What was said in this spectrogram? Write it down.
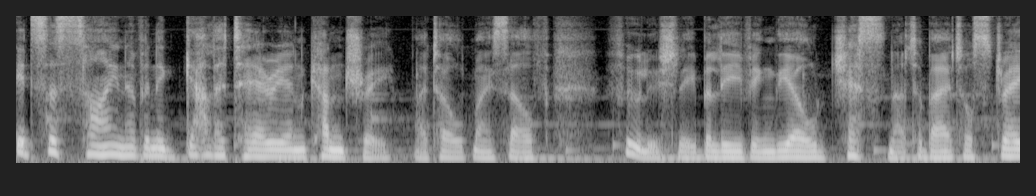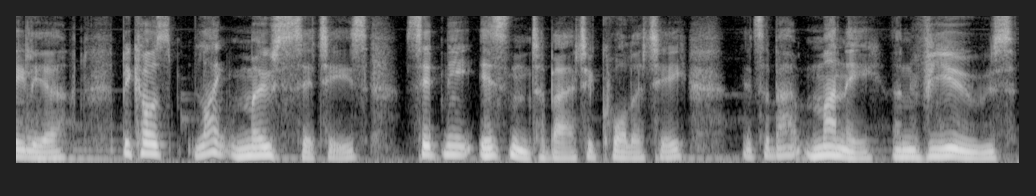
It's a sign of an egalitarian country, I told myself, foolishly believing the old chestnut about Australia. Because, like most cities, Sydney isn't about equality, it's about money and views.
